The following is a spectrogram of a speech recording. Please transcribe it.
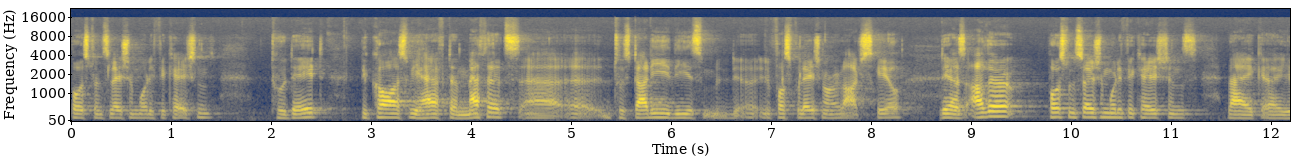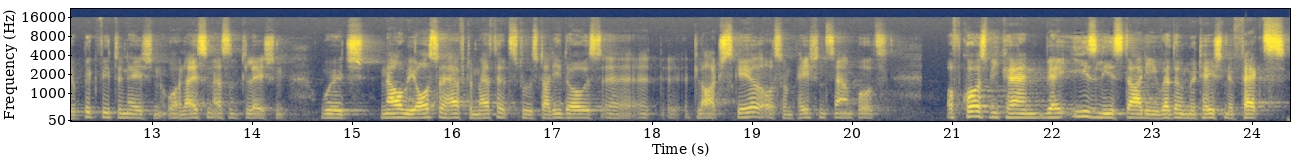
post-translation modification to date because we have the methods uh, uh to study these uh, phosphorylation on a large scale. There's other post-translation modifications like uh, ubiquitination or lysine acetylation, which now we also have the methods to study those at, at large scale, also in patient samples. Of course, we can very easily study whether mutation affects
